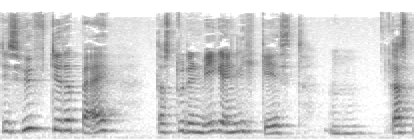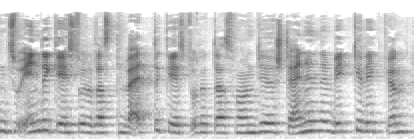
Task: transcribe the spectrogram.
das hilft dir dabei, dass du den Weg eigentlich gehst. Mhm. Dass du zu Ende gehst oder dass du weitergehst oder dass, wenn dir Steine in den Weg gelegt werden,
